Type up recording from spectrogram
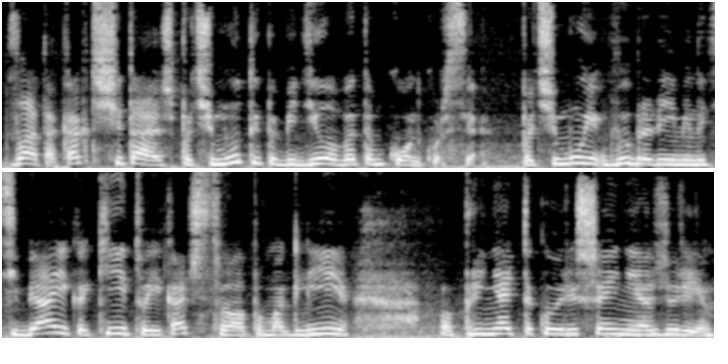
Злата, как ты считаешь, почему ты победила в этом конкурсе? Почему выбрали именно тебя и какие твои качества помогли э, принять такое решение жюри?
